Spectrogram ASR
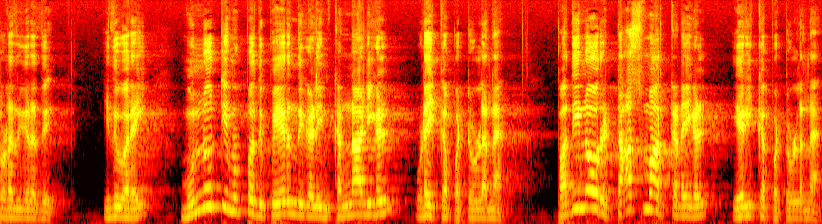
தொடர்கிறது. இதுவரை முன்னூற்றி முப்பது பேருந்துகளின் கண்ணாடிகள் உடைக்கப்பட்டுள்ளன. பதினோரு டாஸ்மாக் கடைகள் எரிக்கப்பட்டுள்ளன.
